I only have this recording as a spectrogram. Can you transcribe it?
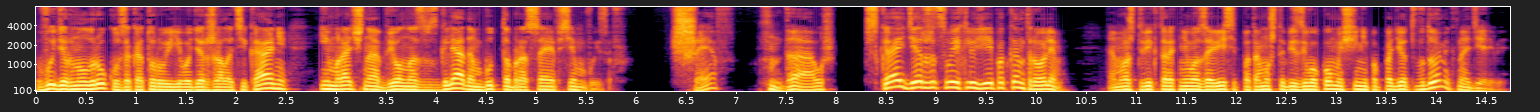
выдернул руку, за которую его держала Тикаани, и мрачно обвел нас взглядом, будто бросая всем вызов. «Шеф? Да уж. Скай держит своих людей под контролем. А может, Виктор от него зависит, потому что без его помощи не попадет в домик на дереве?»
